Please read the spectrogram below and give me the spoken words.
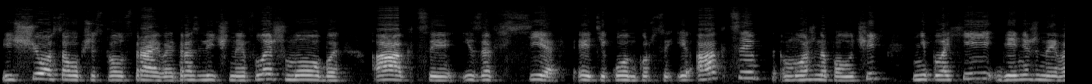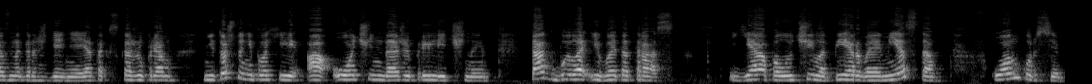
Еще сообщество устраивает различные флешмобы, акции, и за все эти конкурсы и акции можно получить неплохие денежные вознаграждения. Я так скажу, прям не то, что неплохие, а очень даже приличные. Так было и в этот раз. Я получила первое место в конкурсе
